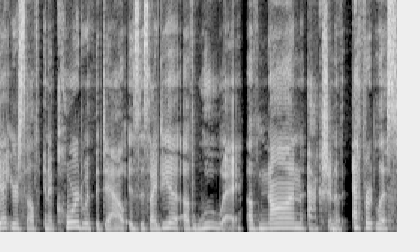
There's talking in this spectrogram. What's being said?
get yourself in accord with the Tao is this idea of wu wei, of non action, of effortless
